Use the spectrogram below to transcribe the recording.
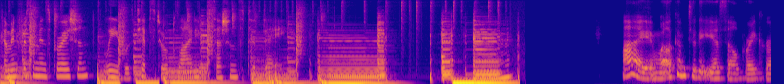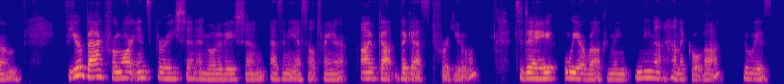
Come in for some inspiration, leave with tips to apply to your sessions today. Hi, and welcome to the ESL Break Room. If you're back for more inspiration and motivation as an ESL trainer, I've got the guest for you. Today, we are welcoming Nina Hanáková, who is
